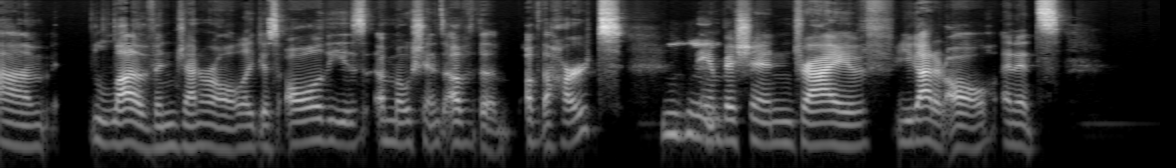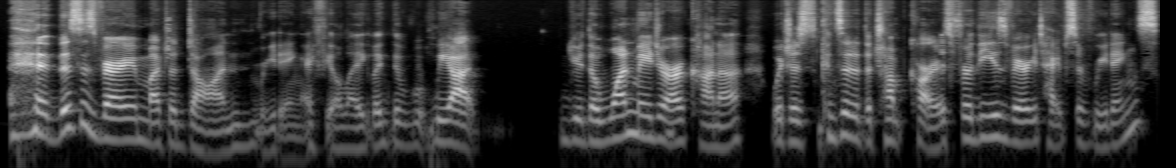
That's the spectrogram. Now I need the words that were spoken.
um love in general, like just all these emotions of the of the heart, Mhm. ambition, drive, you got it all and it's this is very much a dawn reading, I feel like. Like the, we got you're the one major arcana, which is considered the trump card, is for these very types of readings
